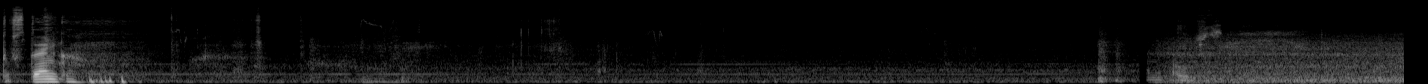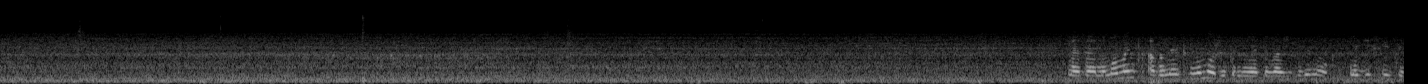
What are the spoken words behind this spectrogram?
Товстенька. Получится. На даний момент абонент не може прийняти ваш дзвінок. Надішліться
